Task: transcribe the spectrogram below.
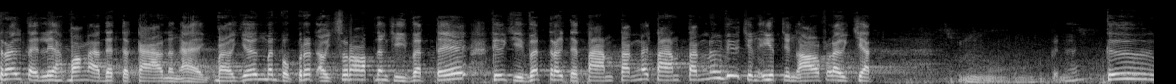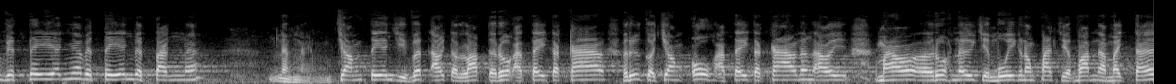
ត្រូវតែលះបង់អតីតកាលនឹងឯងបើយើងមិនប្រព្រឹត្តឲ្យស្របនឹងជីវិតទេ គឺជីវិតត្រូវតែតាមតឹងហើយតាមតឹងនឹងវាចង្អៀតចង្អល់ផ្លូវចិត្តគឺ វាទាញវាទាញវាតឹងណាហ្នឹងហើយចង់ទាញជីវិតឲ្យត្រឡប់ទៅរកអតីតកាលឬក៏ចង់អូសអតីតកាលនឹងឲ្យមករស់នៅជាមួយក្នុងបច្ចុប្បន្នអាម៉េចទៅ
